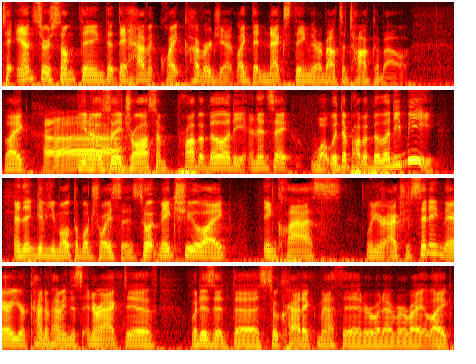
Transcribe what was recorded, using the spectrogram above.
to answer something that they haven't quite covered yet, like the next thing they're about to talk about. Like you know, so they Ah. draw some probability and then say, what would the probability be? And then give you multiple choices. So it makes you like in class when you're actually sitting there, you're kind of having this interactive what is it, the Socratic method or whatever, right? Like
